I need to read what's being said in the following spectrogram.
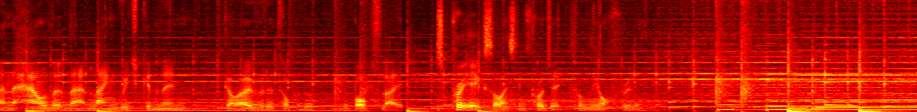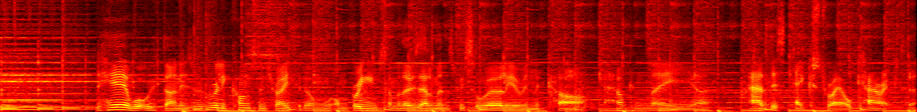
and how that, that language can then go over the top of the, the bobsleigh. It's a pretty exciting project from the off really. Here what we've done is we've really concentrated on, on bringing some of those elements we saw earlier in the car. How can they uh, add this X-Trail character?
